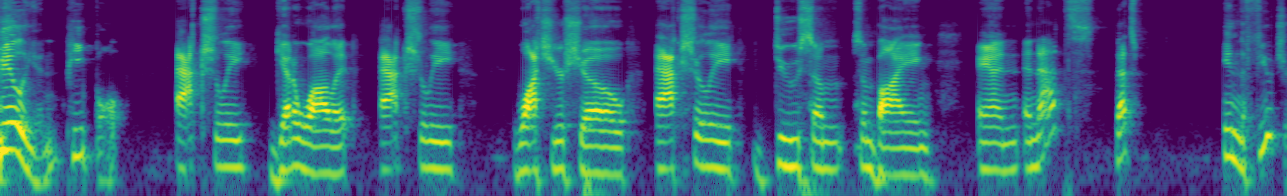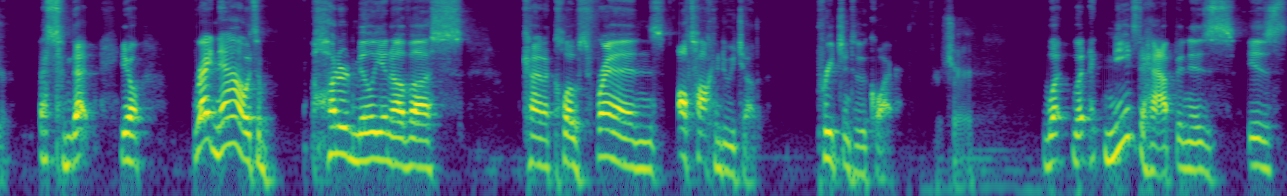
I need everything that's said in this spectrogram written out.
Billion people actually get a wallet actually watch your show, actually do some some buying, and and that's that's in the future. That's that you know right now it's a hundred million of us kind of close friends all talking to each other, preaching to the choir. For sure. what what needs to happen is is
